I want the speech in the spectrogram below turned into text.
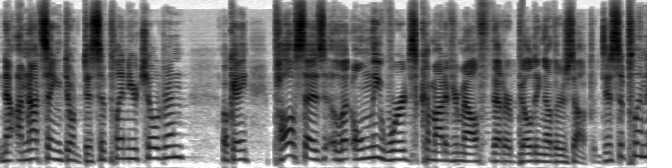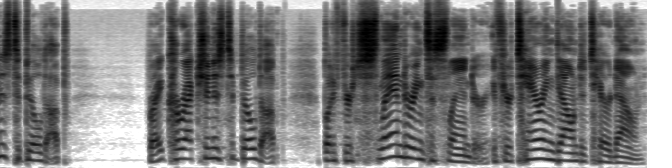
Now, I'm not saying don't discipline your children, okay? Paul says, let only words come out of your mouth that are building others up. Discipline is to build up, right? Correction is to build up. But if you're slandering to slander, if you're tearing down to tear down,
